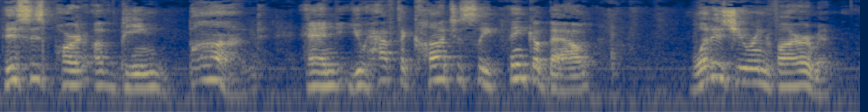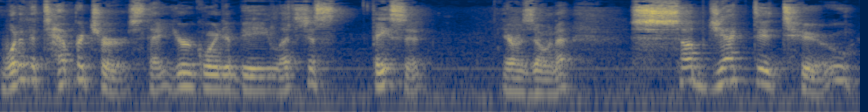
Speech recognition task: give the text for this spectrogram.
this is part of being Bond. And you have to consciously think about what is your environment? What are the temperatures that you're going to be, let's just face it, Arizona, subjected to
